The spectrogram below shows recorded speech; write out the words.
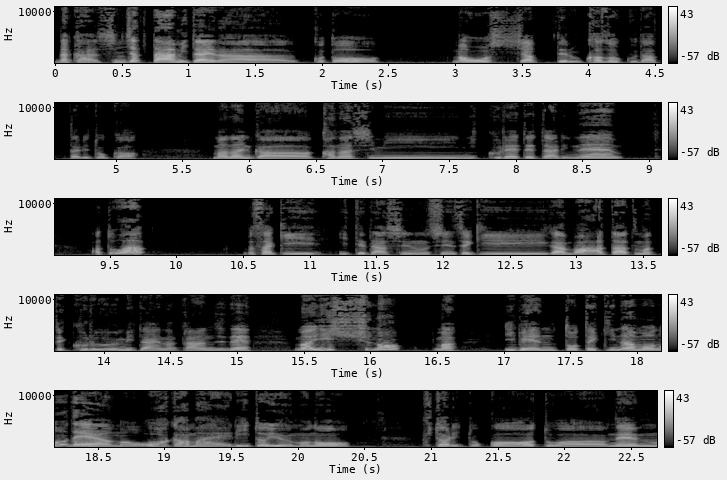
なんか死んじゃったみたいなことを、まあおっしゃってる家族だったりとか、まあ何か悲しみに暮れてたりね、あとは、さっき言ってた親戚がバーっと集まってくるみたいな感じで、まあ一種の、まあイベント的なもので、あの、お墓参りというものを来たりとか、あとは年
